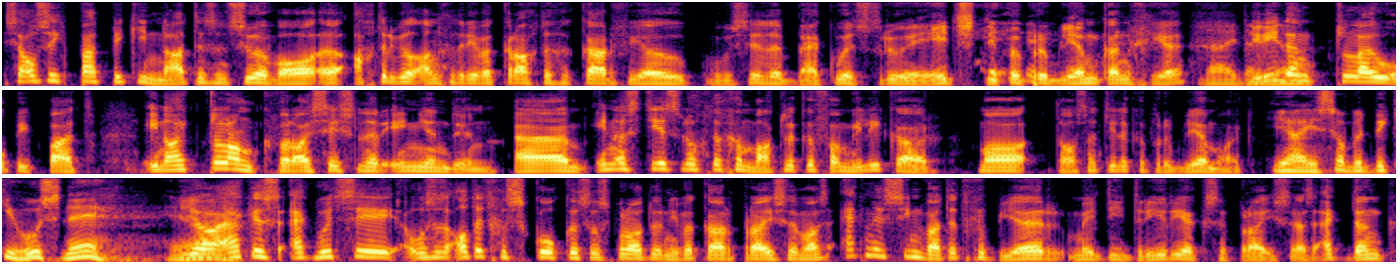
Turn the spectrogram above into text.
selfs as die pad bietjie nat is en so waar 'n uh, agterwiel aangedrewe kragtige kar vir jou hoe sê hulle backwards through a hedge tipe probleem kan gee. Hierdie ja. ding klou op die pad en daai klank wat daai 6-silinder engine doen. Ehm um, en as steeds nog 'n gemaklike familiekar Maar daar's natuurlik 'n probleem, Mike. Ja, jy sou met bietjie hoes, né? Nee. Ja. ja, ek is ek moet sê ons is altyd geskok as ons praat oor nuwe karpryse, maar as ek nou sien wat het gebeur met die 3 reekse pryse. As ek dink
